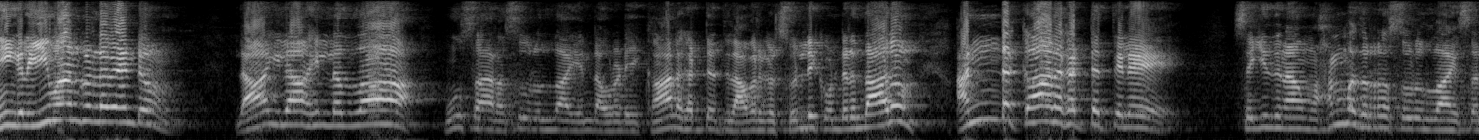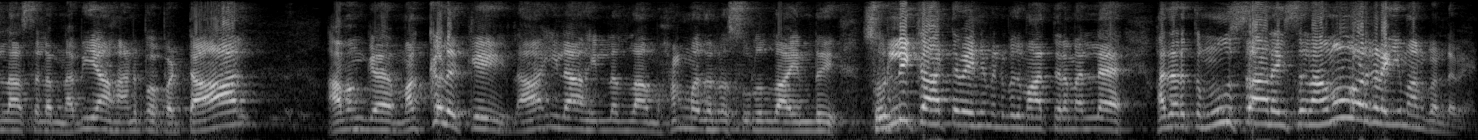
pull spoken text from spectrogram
நீங்கள் ஈமான் கொள்ள வேண்டும். லா இலாஹ இல்லல்லா மூசா ரசூலுல்லா என்று அவருடைய காலகட்டத்தில் அவர்கள் சொல்லிக் கொண்டிருந்தாலும் அந்த காலகட்டத்திலே சையதுனா முகமது ரசூலுல்லாய் சல்லா செல்லம் நபியாக அனுப்பப்பட்டால் அவங்க மக்களுக்கு லா இலாஹ இல்லல்லாஹ் முஹம்மது என்று சொல்லி காட்ட வேண்டும் என்பது மாத்திரமல்ல. அதற்கு மூசா அலைஹிஸ்ஸலாமும் அவர்களை ஈமான் கொள்ள வேண்டும்.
